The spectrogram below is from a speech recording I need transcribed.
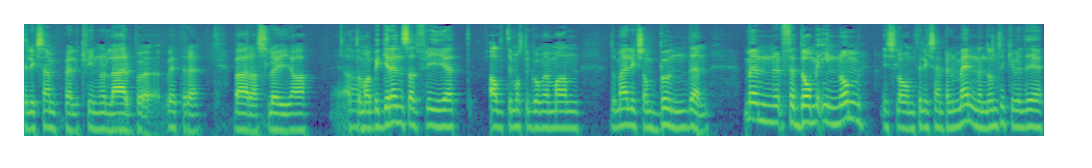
till exempel kvinnor lär heter det, bära slöja, att Ja. de har begränsad frihet, alltid måste gå med man, de är liksom bunden. Men för de inom islam, till exempel männen, de tycker väl det är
